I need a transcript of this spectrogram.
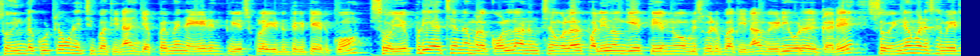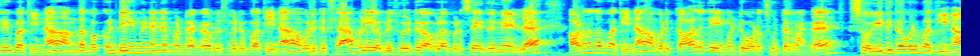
ஸோ இந்த குற்ற உணர்ச்சி பார்த்தீங்கன்னா எப்பவுமே நான் ஏடன் பிஎஸ்குள்ளே இருந்துக்கிட்டே இருக்கும். ஸோ எப்படியாச்சும் நம்மளை கொல்ல அனுப்பிச்சவங்கள பழி வாங்கியே தீரணும் அப்படின்னு சொல்லிட்டு பார்த்தீங்கன்னா வெடியோட இருக்காரு. ஸோ இந்த மாதிரி சமயத்துலேயே பார்த்தீங்கன்னா அந்த பக்கம் டேமன் என்ன பண்ணுறாங்க அப்படின்னு சொல்லிட்டு பார்த்தீங்கன்னா அவருக்கு ஃபேமிலி அப்படின்னு சொல்லிட்டு அவ்வளோ பெருசாக எதுவுமே இல்லை. அதனால பார்த்தீங்கன்னா அவர் காலு கையை மட்டும் உடச்சு விட்டுறாங்க ஸோ இதுக்கப்புறம் பார்த்தீங்கன்னா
